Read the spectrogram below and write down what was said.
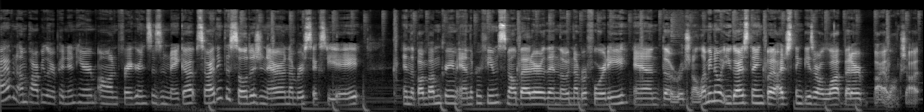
I have an unpopular opinion here on fragrances and makeup. So I think the Sol de Janeiro number 68 and the Bum Bum Cream and the perfume smell better than the number 40 and the original. Let me know what you guys think, but I just think these are a lot better by a long shot.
